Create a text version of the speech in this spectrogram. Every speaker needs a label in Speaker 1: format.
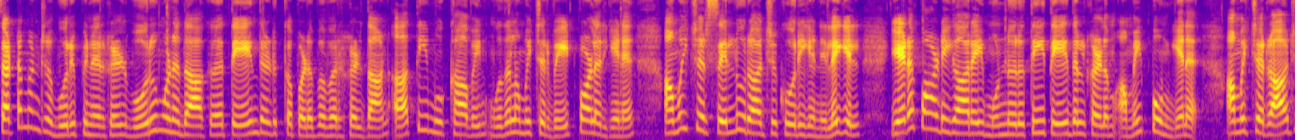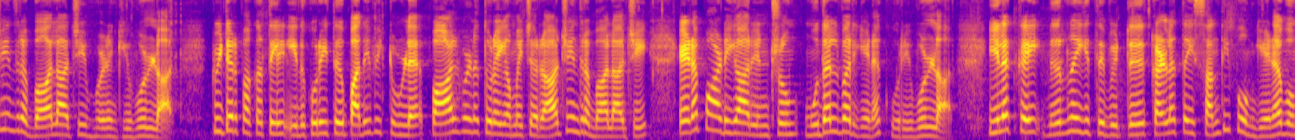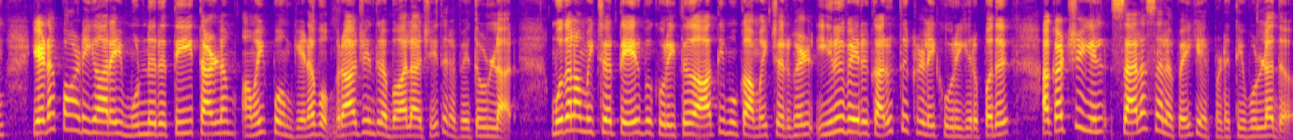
Speaker 1: சட்டமன்ற உறுப்பினர்கள் ஒருமனதாக தேர்ந்தெடுக்கப்படுபவர்கள்தான் அதிமுகவின் முதலமைச்சர் வேட்பாளர் என அமைச்சர் செல்லூராஜு கூறிய நிலையில் எடப்பாடியாரை முன்னிறுத்தி தேர்தல் களம் அமைப்போம் என அமைச்சர் ராஜேந்திர பாலாஜி முழங்கியுள்ளார். ட்விட்டர் பக்கத்தில் இதுகுறித்து பதிவிட்டுள்ள பால்வளத்துறை அமைச்சர் ராஜேந்திர பாலாஜி எடப்பாடியார் என்றும் முதல்வர் என கூறியுள்ளார். இலக்கை நிர்ணயித்துவிட்டு களத்தை சந்திப்போம் எனவும் எடப்பாடியாரை முன்னிறுத்தி தளம் அமைப்போம் எனவும் ராஜேந்திர பாலாஜி தெரிவித்துள்ளார். முதலமைச்சர் தேர்வு குறித்து அதிமுக அமைச்சர்கள் இருவேறு கருத்துக்களை கூறியிருப்பது அக்கட்சியில் சலசலப்பை ஏற்படுத்தியுள்ளது.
